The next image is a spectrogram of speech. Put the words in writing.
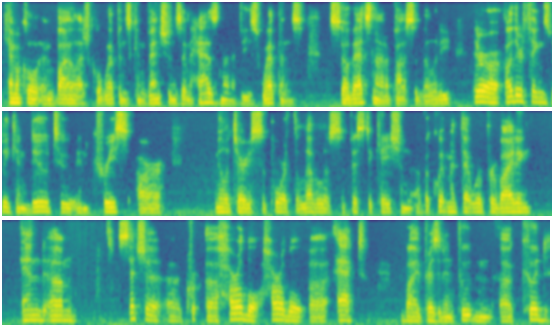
chemical and biological weapons conventions and has none of these weapons. So that's not a possibility. There are other things we can do to increase our military support, the level of sophistication of equipment that we're providing. And um, such a, a, a, horrible, horrible uh, act by President Putin uh, could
